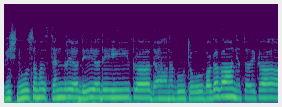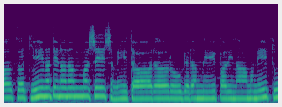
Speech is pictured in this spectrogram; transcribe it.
विष्णु समस्तन्द्रिय देह देहि प्रधानभूतो भगवान्यतैका सत्येन तेन नम शेषमेतारोगरं मे परिणाममेतु।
